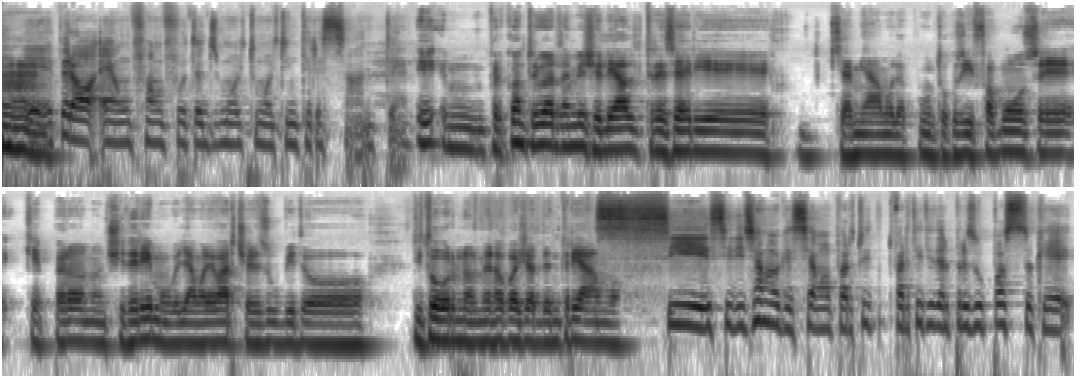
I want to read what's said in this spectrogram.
mm. eh, però è un fan footage molto molto interessante. E mh, mm, per quanto riguarda invece le altre serie, chiamiamole appunto così famose, che però non citeremo, vogliamo levarcele subito di torno, almeno poi ci addentriamo. Sì, sì, diciamo che siamo partiti, partiti dal presupposto che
